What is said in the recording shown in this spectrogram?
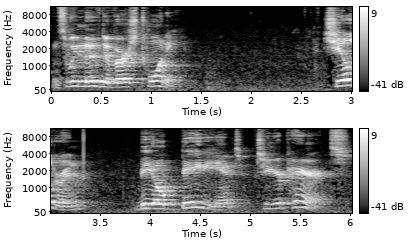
And so we move to verse 20. Children, be obedient to your parents.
